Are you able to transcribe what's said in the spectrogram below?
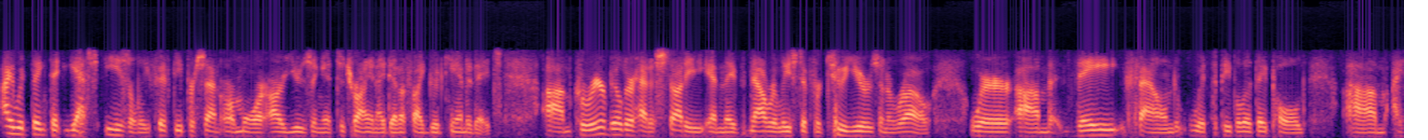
I would think that yes, easily 50% or more are using it to try and identify good candidates. Um, Career Builder had a study, and they've now released it for two years in a row, where um, they found with the people that they polled, um, I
